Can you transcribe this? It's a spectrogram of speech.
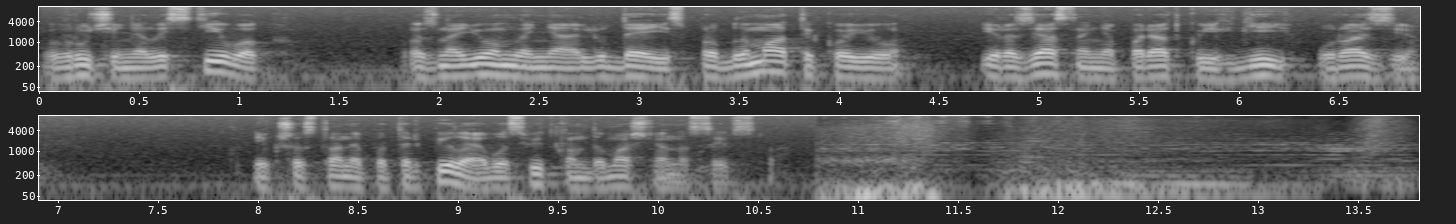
вручення листівок, ознайомлення людей з проблематикою і роз'яснення порядку їх дій у разі, якщо стане потерпілий або свідком домашнього насильства.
